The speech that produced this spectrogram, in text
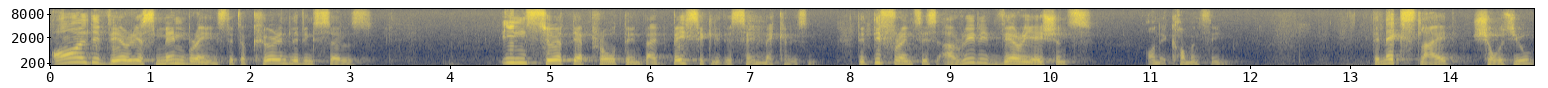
all the various membranes that occur in living cells insert their protein by basically the same mechanism. The differences are really variations on a common theme. The next slide shows you,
